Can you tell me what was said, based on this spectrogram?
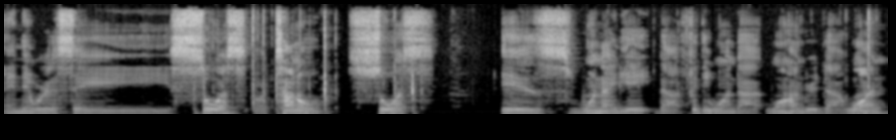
And then we're going to say source or tunnel source is 198.51.100.1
